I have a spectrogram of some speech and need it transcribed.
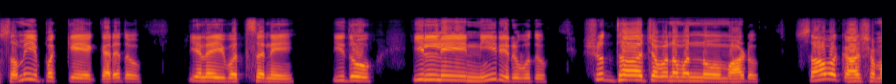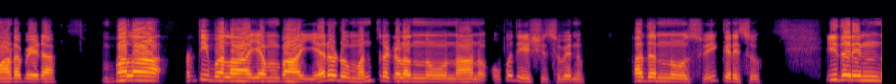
ಸಮೀಪಕ್ಕೆ ಕರೆದು ಎಲೈ ವತ್ಸನೆ, ಇದು, ಇಲ್ಲಿ ನೀರಿರುವುದು, ಶುದ್ಧ ಚವನವನ್ನು ಮಾಡು, ಸಾವಕಾಶ ಮಾಡಬೇಡ, ಬಲ ಪ್ರತಿಬಲ ಎಂಬ ಎರಡು ಮಂತ್ರಗಳನ್ನು ನಾನು ಉಪದೇಶಿಸುವೆನು, ಅದನ್ನು ಸ್ವೀಕರಿಸು. ಇದರಿಂದ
